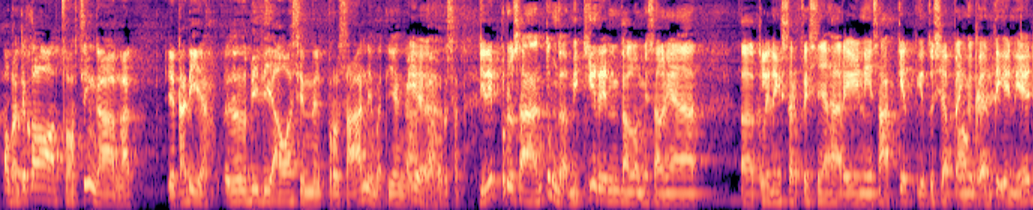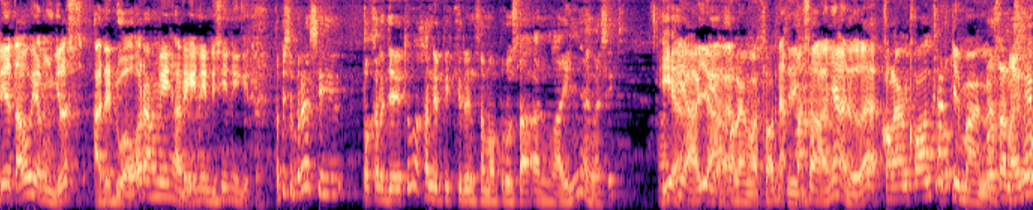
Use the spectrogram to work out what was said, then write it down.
Oh berarti kalau outsourcing nggak nggak ya tadi ya lebih diawasin perusahaan ya berarti ya nggak Iya. nggak urusan. Jadi perusahaan tuh nggak mikirin kalau misalnya uh, cleaning service-nya hari ini sakit gitu siapa yang ngegantiin ya dia tahu yang jelas ada dua orang nih hari ini di sini gitu. Tapi sebenarnya si pekerja itu akan dipikirin sama perusahaan lainnya nggak sih? Iya, iya, kalau yang outsourcing. Nah, masalahnya adalah Kalau yang kontrak gimana? Perusahaan lainnya-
